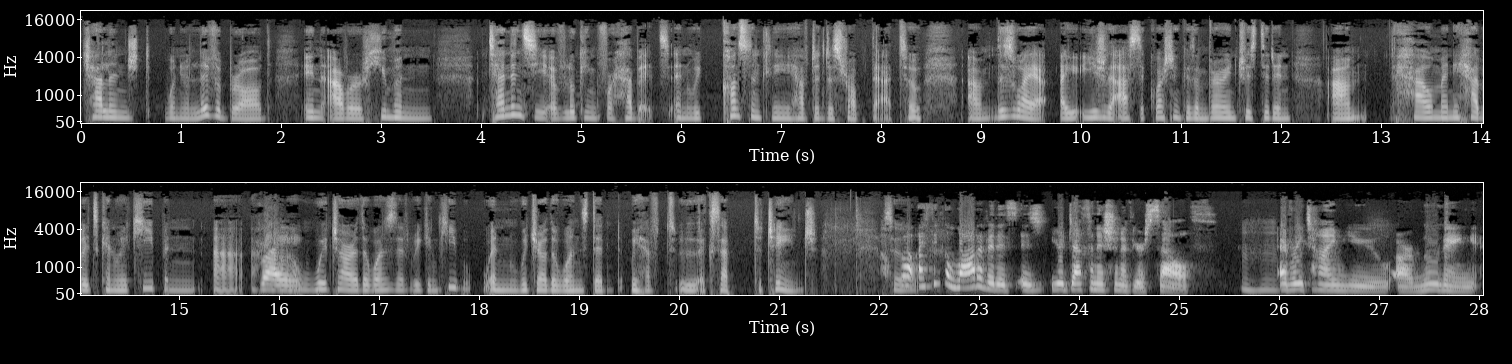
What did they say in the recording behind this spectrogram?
challenged when you live abroad in our human tendency of looking for habits and we constantly have to disrupt that so um, this is why I, I, usually ask the question because i'm very interested in um, how many habits can we keep and uh, right. how, which are the ones that we can keep and which are the ones that we have to accept to change so, well, I think a lot of it is is your definition of yourself. Mm-hmm. Every time you are moving,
